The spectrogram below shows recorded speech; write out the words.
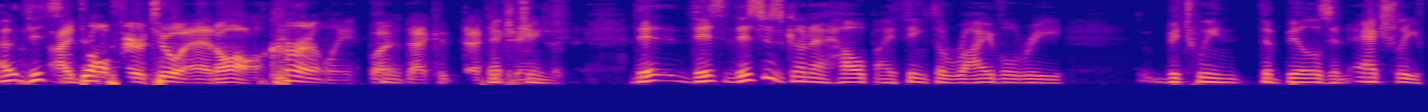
I, this, I don't fear Tua at all currently, but that could that could, that could change. This this is going to help. I think the rivalry between the Bills and actually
